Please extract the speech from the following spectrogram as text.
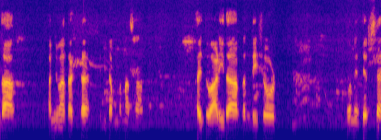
ਦਾ ਪੰਜਵਾਂ ਤਖਤ ਹੈ ਸ੍ਰੀ ਦਮਦਮਾ ਸਾਹਿਬ। ਅੱਜ ਦਿਵਾਲੀ ਦਾ ਬੰਦੀ ਛੋੜ ਉਹਨੇ ਦਿਵਸ ਹੈ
